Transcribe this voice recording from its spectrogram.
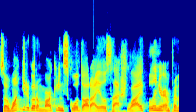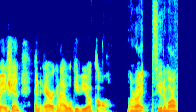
So I want you to go to marketingschool.io slash live, fill in your information, and Eric and I will give you a call. All right. See you tomorrow.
